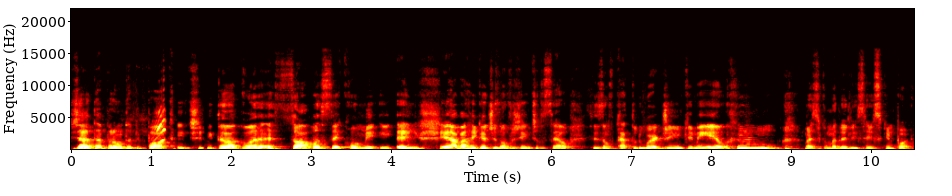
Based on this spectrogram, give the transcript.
Já tá pronta a pipoca, gente. Então agora é só você comer e encher a barriga de novo. Gente do céu, vocês vão ficar tudo gordinho, que nem eu. Mas fica uma delícia, é isso que importa.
